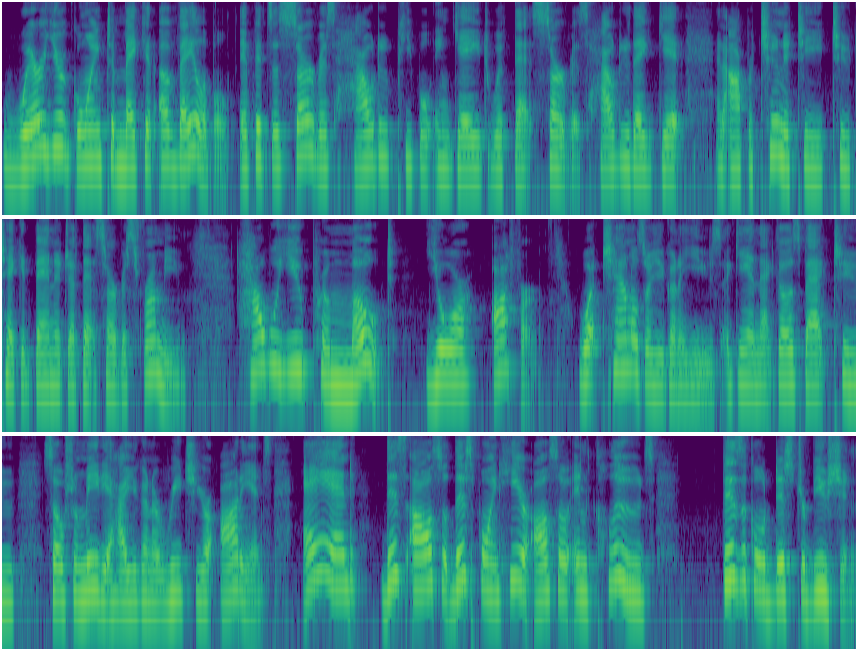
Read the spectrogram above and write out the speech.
where you're going to make it available. If it's a service, how do people engage with that service? How do they get an opportunity to take advantage of that service from you? How will you promote your offer? What channels are you going to use? Again, that goes back to social media, how you're going to reach your audience. And this also this point here also includes physical distribution.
